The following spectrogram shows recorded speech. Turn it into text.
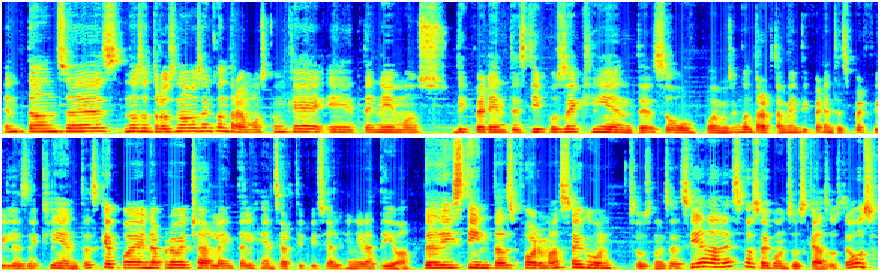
Entonces, nosotros nos encontramos con que eh, tenemos diferentes tipos de clientes o podemos encontrar también diferentes perfiles de clientes que pueden aprovechar la inteligencia artificial generativa de distintas formas según sus necesidades o según sus casos de uso.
